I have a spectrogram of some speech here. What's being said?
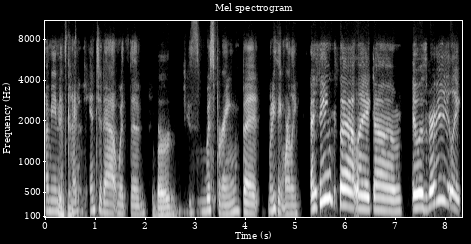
I mean, it's Mhm. kind of hinted at with the bird. she's whispering, but what do you think, Marly? I think that like um it was very like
